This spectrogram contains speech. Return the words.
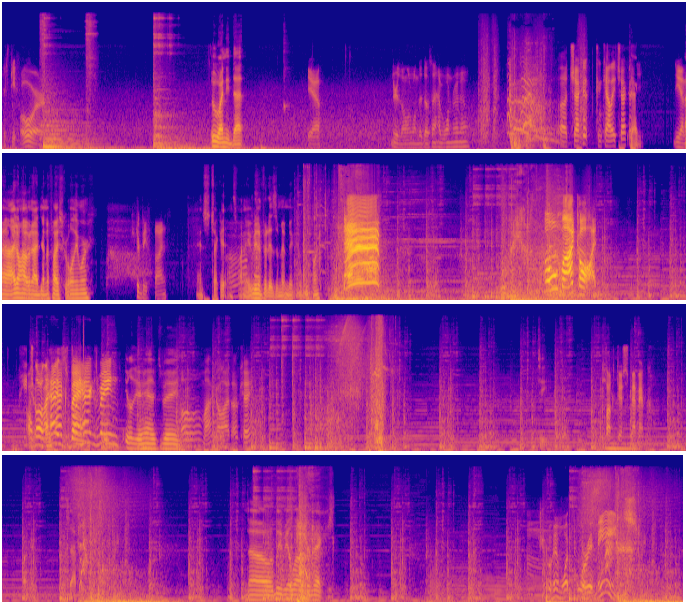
54. Ooh, I need that. Yeah. You're the only one that doesn't have one right now. Uh, check it. Can Callie check it? Check. Yeah. Uh, I don't have an identify scroll anymore. Should be fine. Yeah, just check it. It's fine. Okay. Even if it is a mimic, it'll be fine. Ah! Oh my god! He Oh took no, my the hags, hags my bane. hags bane. Kill your hags, bane. Oh my god, okay. See. Fuck this mimic. Zap. No, leave me alone. Hmm. Show him what for it means.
